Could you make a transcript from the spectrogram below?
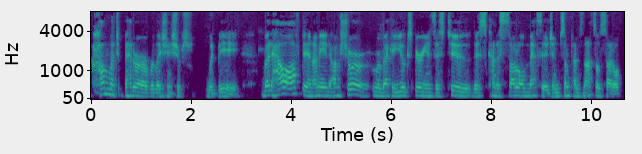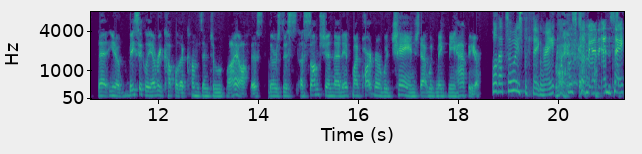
how much better our relationships would be. But how often, I mean, I'm sure, Rebecca, you experience this too, this kind of subtle message and sometimes not so subtle that, you know, basically every couple that comes into my office, there's this assumption that if my partner would change, that would make me happier. Well, that's always the thing, right? right. Couples come in and say,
